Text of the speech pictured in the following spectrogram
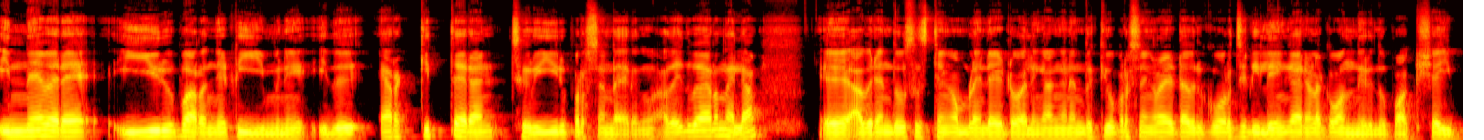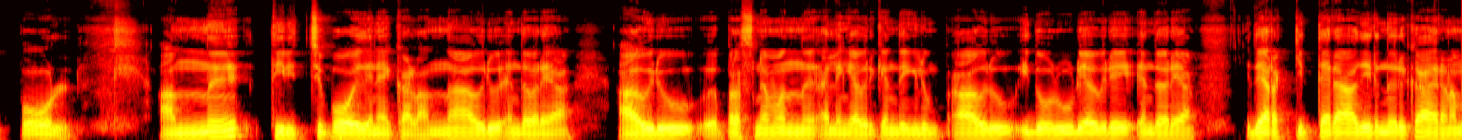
ഇന്നേ വരെ ഈ ഒരു പറഞ്ഞ ടീമിന് ഇത് ഇറക്കിത്തരാൻ ചെറിയൊരു പ്രശ്നം ഉണ്ടായിരുന്നു. അതായത് വേറെ ഒന്നല്ല അവരെന്തോ സിസ്റ്റം കംപ്ലൈന്റ് ആയിട്ടോ അല്ലെങ്കിൽ അങ്ങനെ എന്തൊക്കെയോ പ്രശ്നങ്ങളായിട്ട് അവർക്ക് കുറച്ച് ഡിലേയും കാര്യങ്ങളൊക്കെ വന്നിരുന്നു. പക്ഷേ ഇപ്പോൾ അന്ന് തിരിച്ചു പോയതിനേക്കാൾ അന്ന് ആ ഒരു എന്താ പറയുക ആ ഒരു പ്രശ്നം വന്ന് അല്ലെങ്കിൽ അവർക്ക് എന്തെങ്കിലും ആ ഒരു ഇതോടുകൂടി അവർ എന്താ പറയുക ഇത് ഇറക്കി തരാതിരുന്നൊരു കാരണം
